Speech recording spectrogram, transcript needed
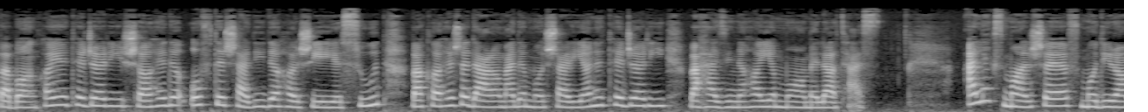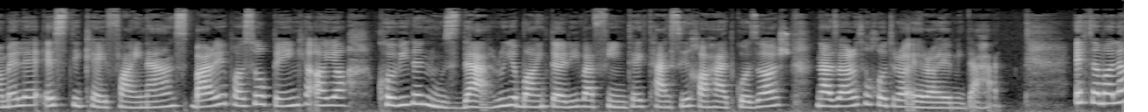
و بانک های تجاری شاهد افت شدید حاشیه سود و کاهش درآمد مشتریان تجاری و هزینه های معاملات است. الکس مالشف مدیرعامل SDK Finance برای پاسخ به اینکه آیا کووید 19 روی بانکداری و فینتک تاثیر خواهد گذاشت نظرات خود را ارائه می دهد. احتمالا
